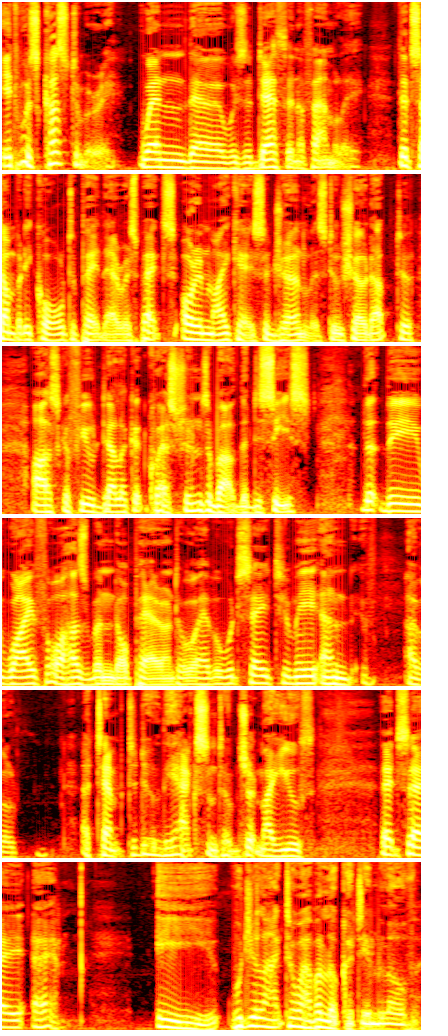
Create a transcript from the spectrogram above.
it was customary when there was a death in a family that somebody called to pay their respects, or in my case, a journalist who showed up to ask a few delicate questions about the deceased that the wife or husband or parent or whoever would say to me, and I will attempt to do the accent of my youth. They'd say, uh, E, would you like to have a look at him, love?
